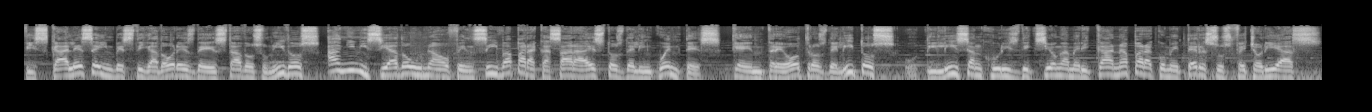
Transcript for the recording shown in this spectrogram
fiscales e investigadores de Estados Unidos han iniciado una ofensiva para cazar a estos delincuentes que, entre otros delitos, utilizan jurisdicción americana para cometer sus fechorías.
